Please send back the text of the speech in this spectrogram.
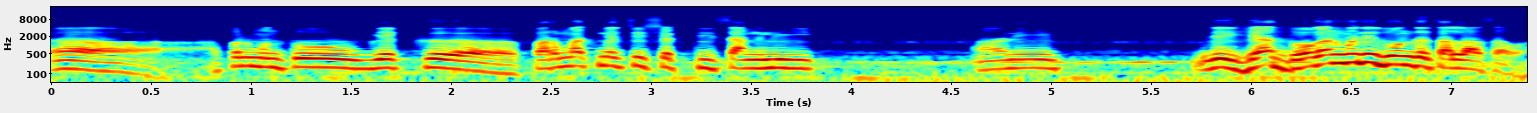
आपण म्हणतो एक परमात्म्याची शक्ती चांगली आणि म्हणजे ह्या दोघांमध्ये द्वंद्व चालला असावा.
